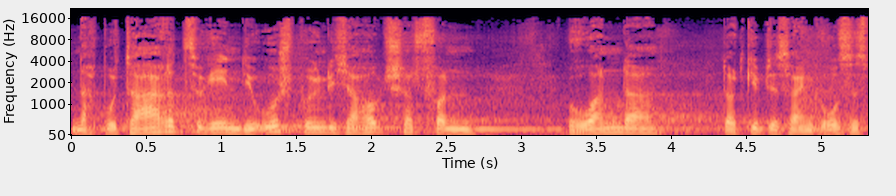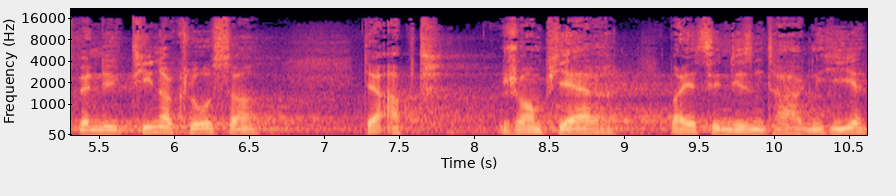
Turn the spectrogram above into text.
nach Butare zu gehen, die ursprüngliche Hauptstadt von Ruanda. Dort gibt es ein großes Benediktinerkloster. Der Abt Jean-Pierre war jetzt in diesen Tagen hier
